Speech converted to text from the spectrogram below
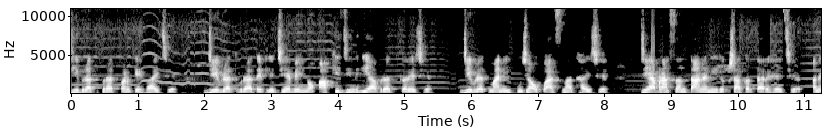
જીવ્રત વ્રત પણ કહેવાય છે. જીવ્રત વ્રત એટલે જે બહેનો આખી જિંદગી આ વ્રત કરે છે. જીવ્રતમાંની પૂજા ઉપાસના થાય છે, જે આપણા સંતાનની રક્ષા કરતા રહે છે. અને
